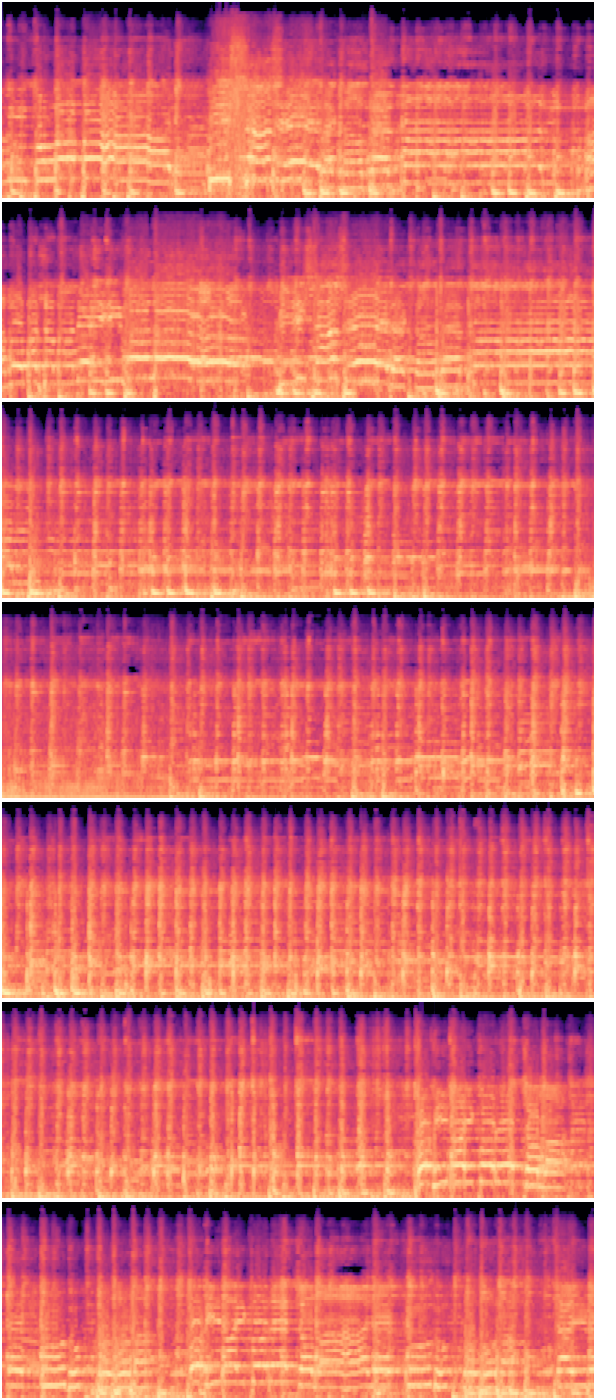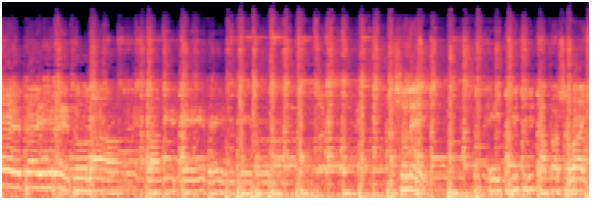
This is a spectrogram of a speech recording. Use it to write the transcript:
আমি তো বিশ্বাসের একটা ব্যাপার। ভালোবাসা মানেই হলো বিশ্বাসে একটা চলা, একটু দুঃখ ভোলা। অভিনয় করে চলা, একটু দুঃখ ভোলা। যাইরে দোলা প্রাণীতে যাইরে দোলা। আসলে এই পৃথিবীতে আমরা সবাই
